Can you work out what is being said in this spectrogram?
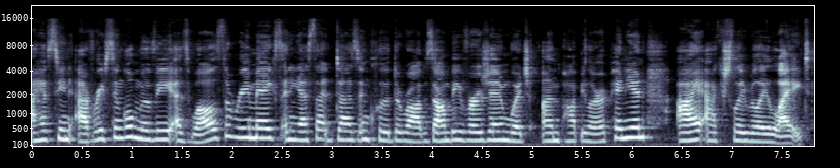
I have seen every single movie as well as the remakes and yes, that does include the Rob Zombie version, which unpopular opinion, I actually really liked.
